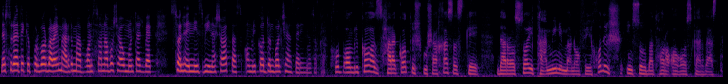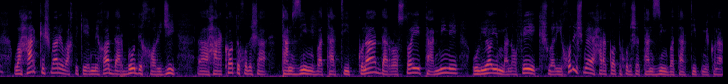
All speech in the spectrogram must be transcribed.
در صورتی که پربار برای مردم افغانستان نباشه و منتج به صلح نسبی نشود پس آمریکا دنبال چه هست در این مذاکرات؟ خب آمریکا از حرکاتش مشخص است که در راستای تأمین منافع خودش این صحبت ها را آغاز کرده است و هر کشور وقتی که می‌خواد در بود خارجی حرکات خودش تنظیم و ترتیب کنه در راستای تأمین اولیای منافع کشوری. خودش میای حرکات خودش تنظیم و ترتیب می‌کنه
